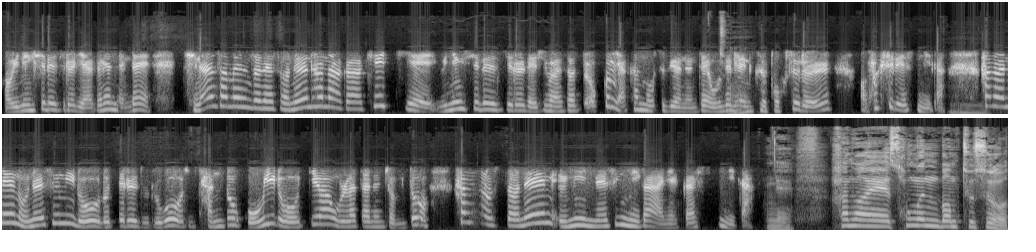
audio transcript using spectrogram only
어, 위닝 시리즈를 예약을 했는데 지난 3연전에서는 하나가 KT에 위닝 시리즈를 내주면서 조금 약한 모습이었는데 오늘은 그 복수를 어, 확실히 했습니다. 음. 하나는 오늘 승리로 롯데를 누르고 좀 단독 5위로 뛰어 올랐다는 점도 한화로서는 의미 있는 승리가 아닐까 싶습니다. 네, 한화의 송은범 투수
